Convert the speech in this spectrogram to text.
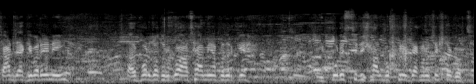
চার্জ একেবারেই নেই। তারপর যতটুকু আছে আমি আপনাদেরকে এই পরিস্থিতি সার্বক্ষণিক দেখানোর চেষ্টা করছি।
